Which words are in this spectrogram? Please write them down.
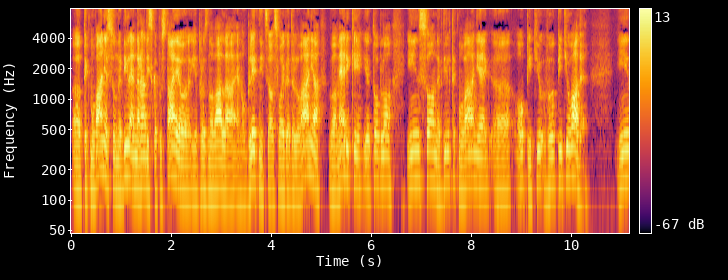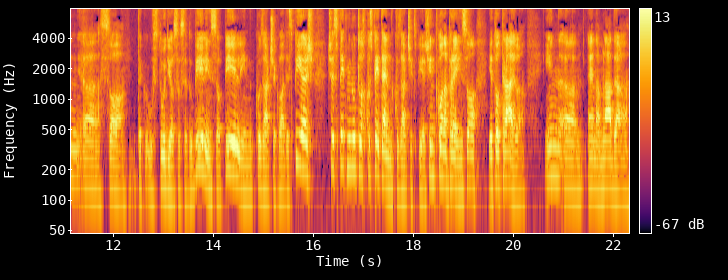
Uh, tekmovanje so naredili, ena radijska postaja je praznovala eno obletnico svojega delovanja v Ameriki, je to bilo, in so naredili tekmovanje uh, pitju, v pitju vode. In uh, so tako, v studio so se dobili in so pili, in kozarček vode spiješ, čez pet minut lahko spet en kozarček spiješ, in tako naprej. In so, je to trajalo. In uh, ena mlada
